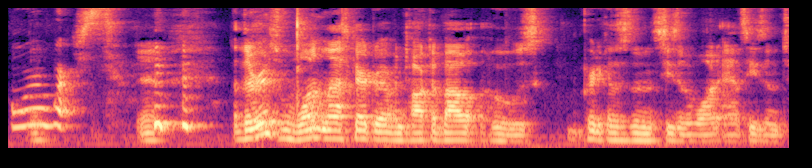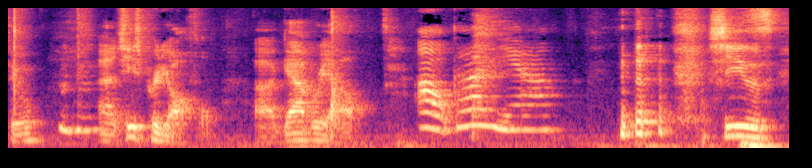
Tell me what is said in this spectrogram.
or worse. Yeah. there is one last character we haven't talked about who's pretty consistent in season one and season 2 Mhm. and she's pretty awful. Uh, Gabrielle. Oh God, yeah. she's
